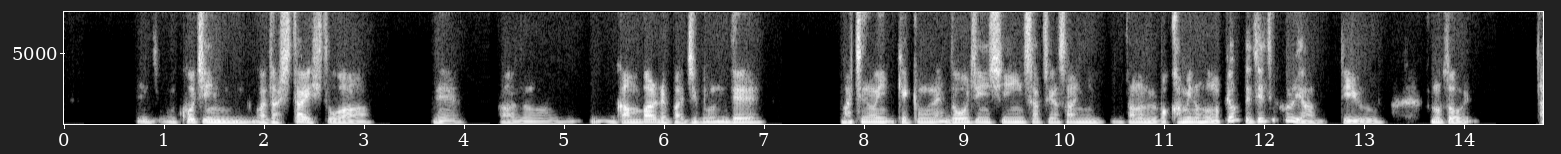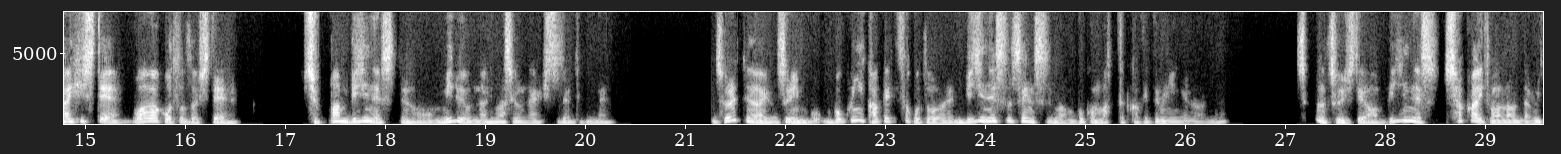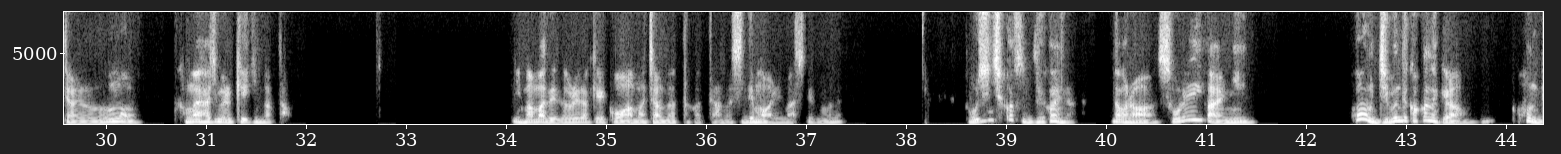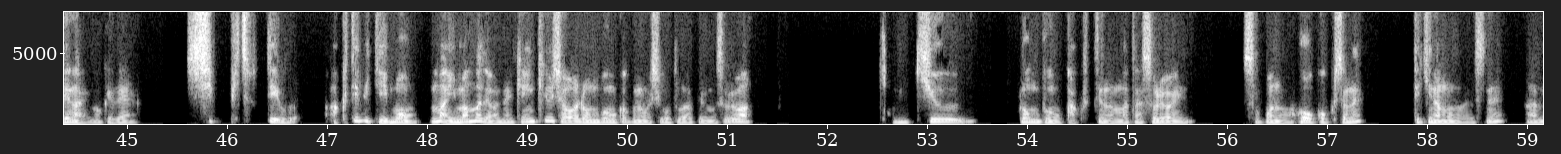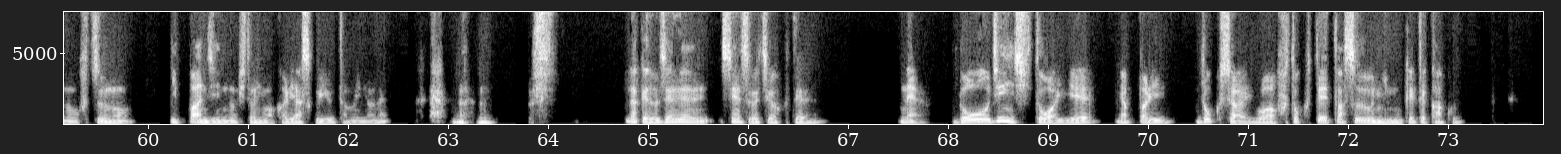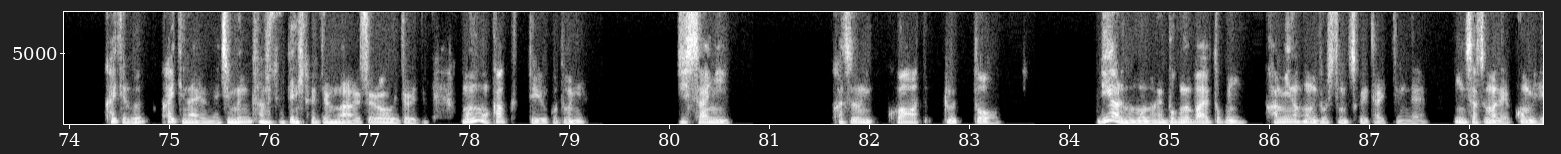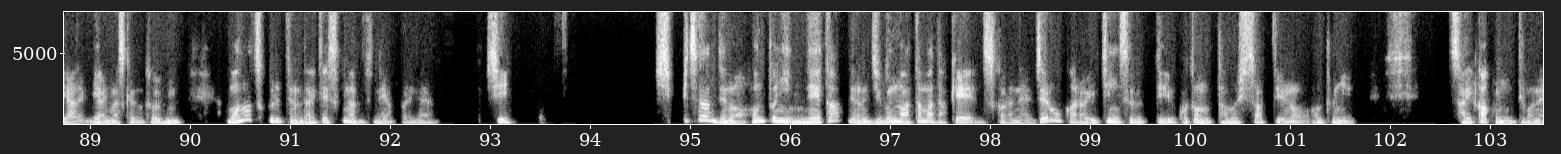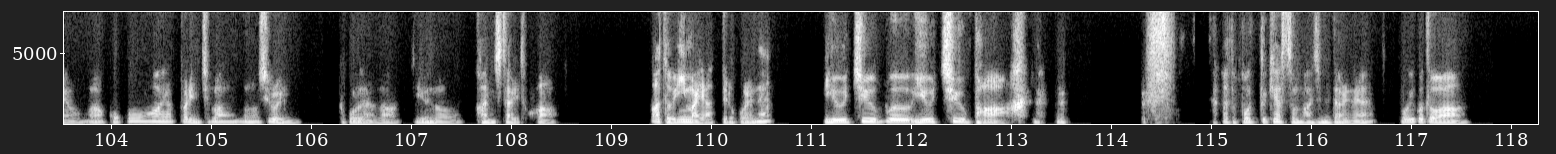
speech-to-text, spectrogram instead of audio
個人が出したい人は、ね、あの、頑張れば自分で、街の結局ね、同人誌印刷屋さんに頼めば紙の本がぴょんって出てくるやんっていうのと、対比して、我がこととして出版ビジネスっていうのを見るようになりますよね、必然的にね。それっていうのは要するに僕に欠けてたことをね、ビジネスセンスは僕は全く欠けてる人間なんでね。そういうのを通じて、あ、ビジネス、社会とは何だみたいなのも考え始める契機になった。今までどれだけこうアマちゃんだったかって話でもありますけどもね。同人誌活動でかいな。だから、それ以外に、本自分で書かなきゃ本出ないわけで、執筆っていうアクティビティも、まあ今まではね、研究者は論文を書くのが仕事だけども、それは、研究論文を書くっていうのはまたそれは、そこの報告書ね、的なものですね。あの、普通の一般人の人にわかりやすく言うためにはね。だけど全然センスが違くて、ね、同人誌とはいえ、やっぱり読者は不特定多数に向けて書く。書いてる？書いてないよね。自分のためだけに書いてる。まあ、それを置いといて。ものを書くっていうことに、実際に活動に加わると、リアルのものね、僕の場合は特に紙の本どうしても作りたいっていうんで、印刷までコンビでややりますけど、そういうふうに、ものを作るっていうのは大体好きなんですね、やっぱりね。し、執筆なんていうのは本当にネタっていうのは自分の頭だけですからね、0から1にするっていうことの楽しさっていうのを本当に再確認っていうかね、あ、ここはやっぱり一番面白いところだよなっていうのを感じたりとか、あと今やってるこれね、YouTube、YouTuber あと、ポッドキャストも始めたりね。こういうことは、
